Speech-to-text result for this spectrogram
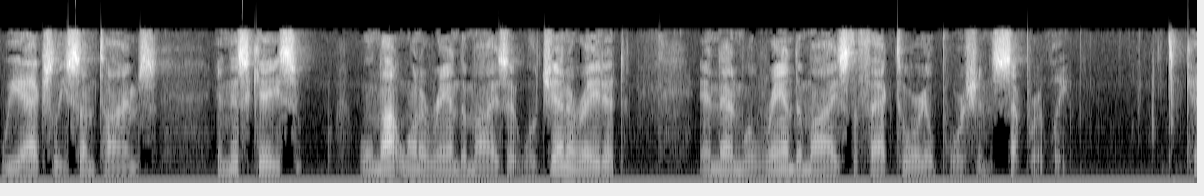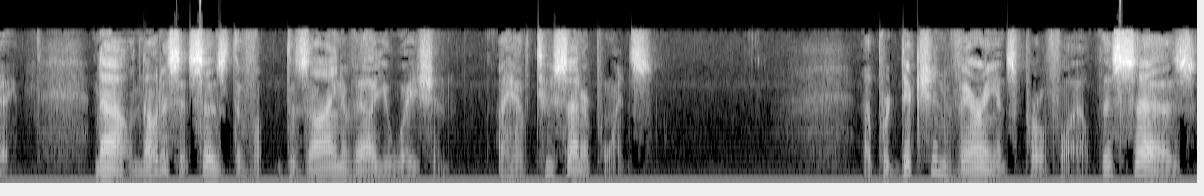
we actually sometimes In this case, we'll not want to randomize it. We'll generate it and then we'll randomize the factorial portion separately. Now, notice it says design evaluation. I have two center points. A prediction variance profile. This says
